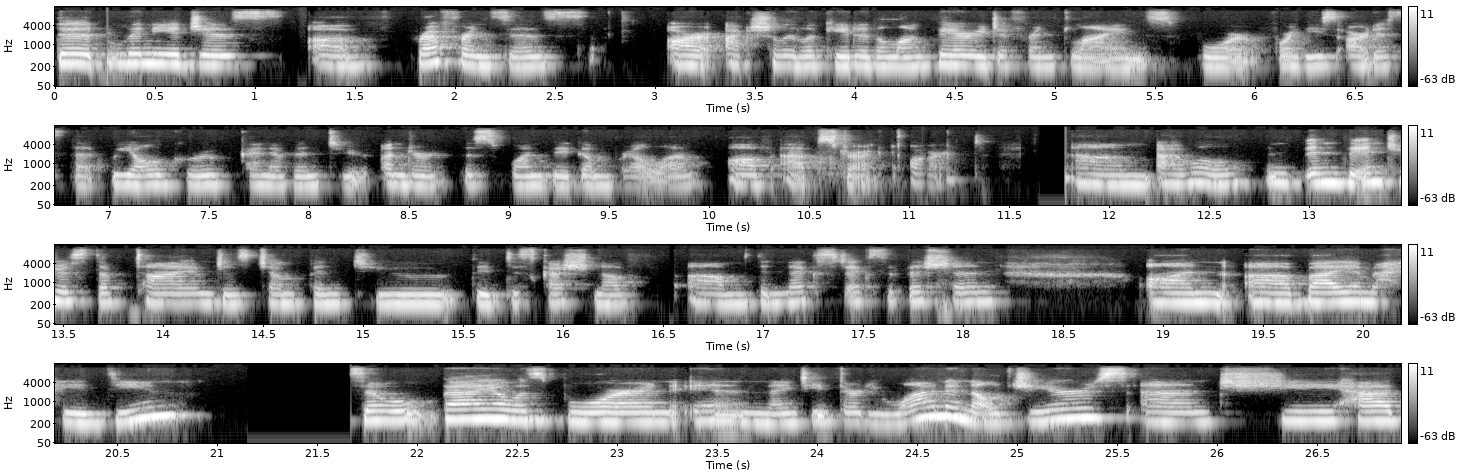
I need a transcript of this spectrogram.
the lineages of references are actually located along very different lines for, for these artists that we all group kind of into under this one big umbrella of abstract art. Um, I will, in, in, the interest of time, just jump into the discussion of um, the next exhibition on uh, Baya Mahieddine. So Baya was born in 1931 in Algiers, and she had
